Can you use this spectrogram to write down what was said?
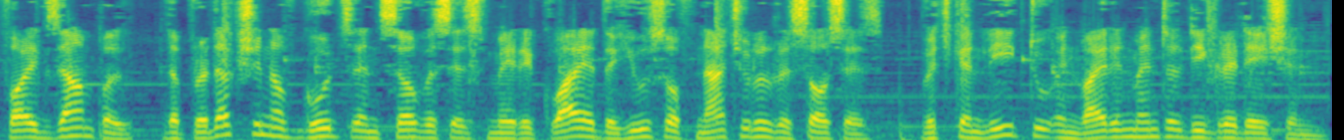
For example, the production of goods and services may require the use of natural resources, which can lead to environmental degradation.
